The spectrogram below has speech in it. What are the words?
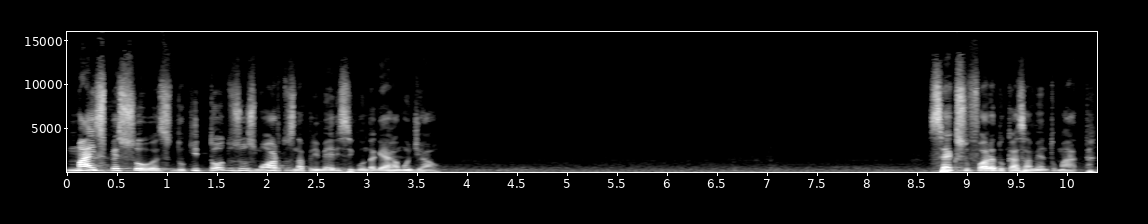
mais pessoas do que todos os mortos na Primeira e Segunda Guerra Mundial. Sexo fora do casamento mata.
